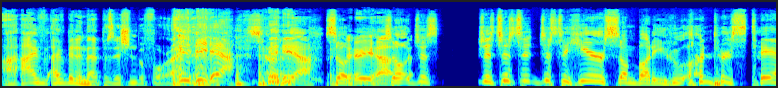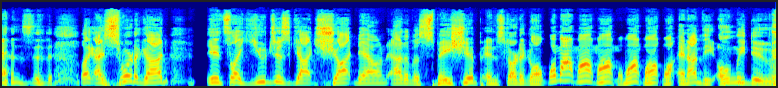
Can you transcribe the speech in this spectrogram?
I've I've been in that position before. yeah, yeah. So there you go. so just just just to, just to hear somebody who understands like i swear to god it's like you just got shot down out of a spaceship and started going wah, wah, wah, wah, wah, wah, wah, and i'm the only dude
